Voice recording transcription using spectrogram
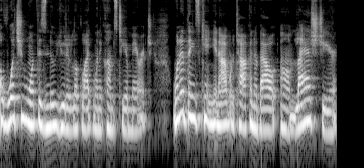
of what you want this new you to look like when it comes to your marriage? One of the things Kenya and I were talking about um, last year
